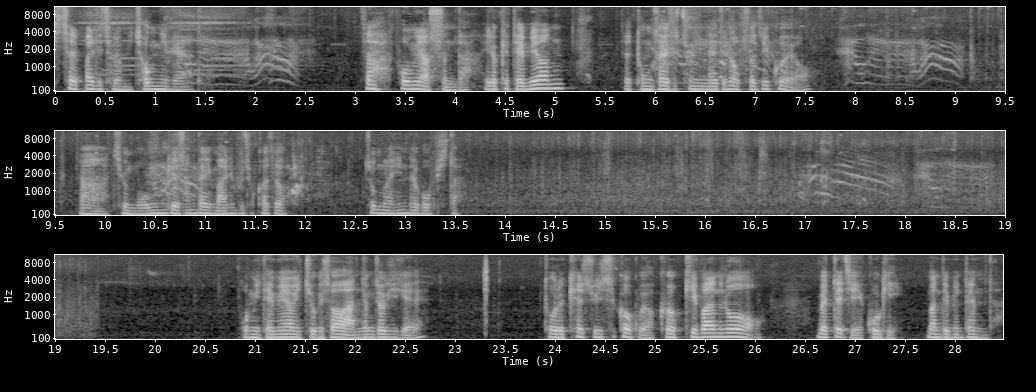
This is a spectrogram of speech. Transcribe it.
시체를 빨리 정, 정리해야 돼. 자, 봄이 왔습니다. 이렇게 되면 이제 동사에서 죽는 애들은 없어질 거예요. 아, 지금 먹은 게 상당히 많이 부족하죠. 좀만 힘내봅시다. 봄이 되면 이쪽에서 안정적이게 돌을 캘 수 있을 거고요. 그 기반으로 멧돼지, 고기 만들면 됩니다.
